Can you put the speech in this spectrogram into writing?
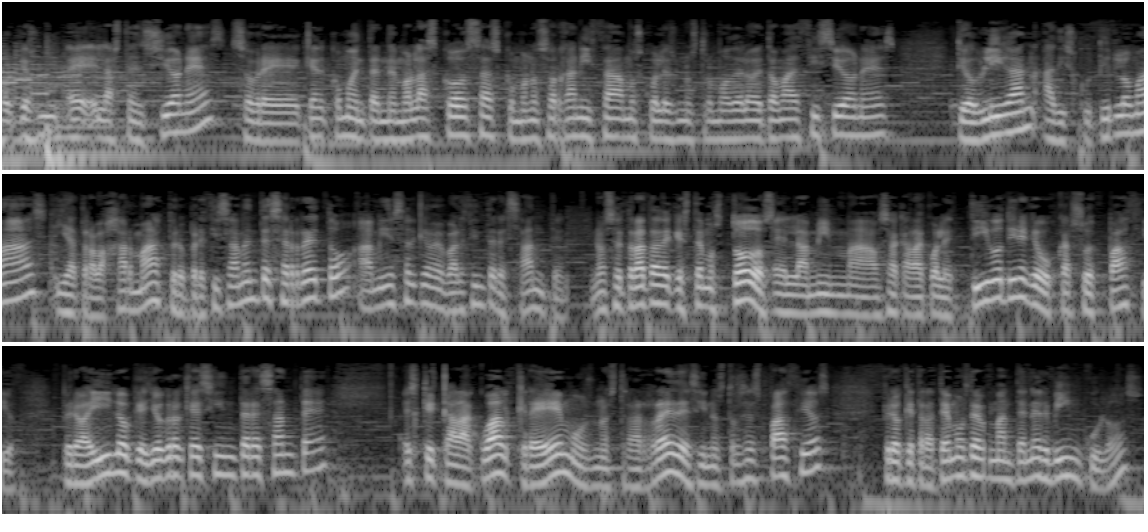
Porque es, eh, las tensiones sobre qué- cómo entendemos las cosas, cómo nos organizamos, cuál es nuestro modelo de toma de decisiones, te obligan a discutirlo más y a trabajar más, pero precisamente ese reto a mí es el que me parece interesante. No se trata de que estemos todos en la misma, o sea, cada colectivo tiene que buscar su espacio, pero ahí lo que yo creo que es interesante es que cada cual creemos nuestras redes y nuestros espacios, pero que tratemos de mantener vínculos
